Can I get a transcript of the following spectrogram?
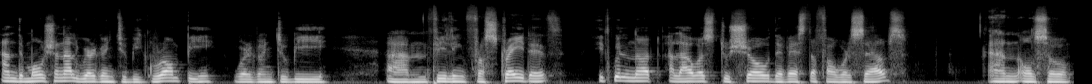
And emotional, we're going to be grumpy, we're going to be um, feeling frustrated. It will not allow us to show the best of ourselves. And also,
